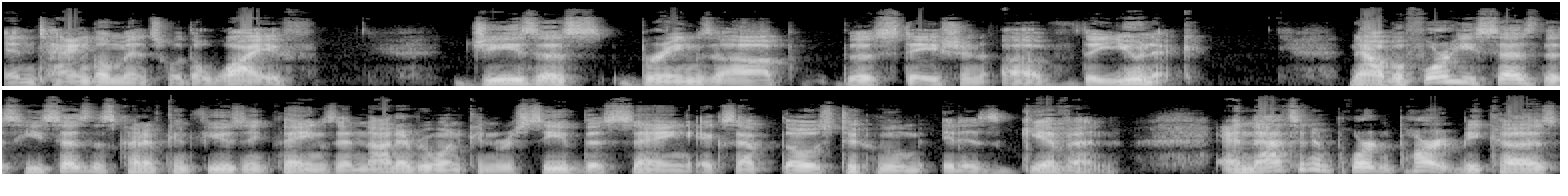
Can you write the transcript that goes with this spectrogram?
entanglements with a wife, Jesus brings up the station of the eunuch. Now, before he says this, he says this kind of confusing things, and not everyone can receive this saying except those to whom it is given. And that's an important part because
